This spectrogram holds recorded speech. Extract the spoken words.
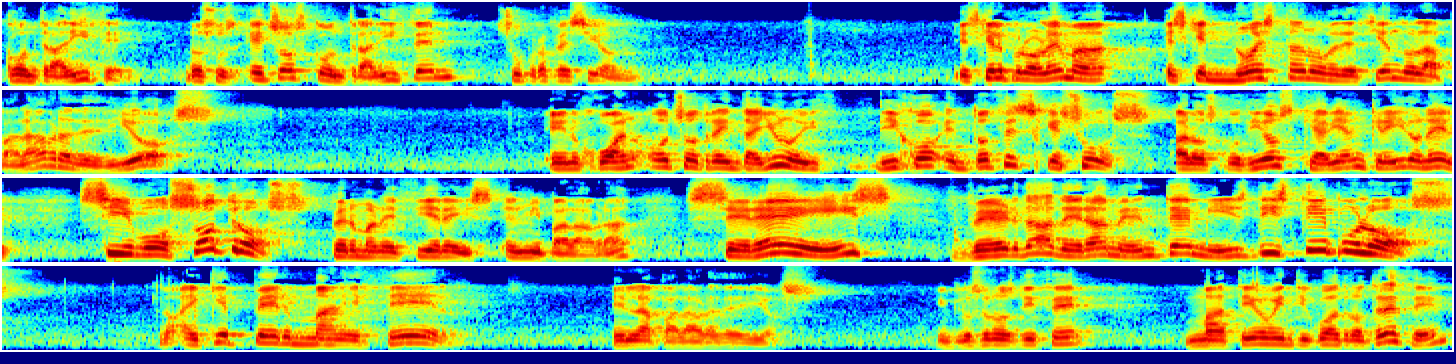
contradicen, no, sus hechos contradicen su profesión. Y es que el problema es que no están obedeciendo la palabra de Dios. En Juan 8:31 dijo entonces Jesús a los judíos que habían creído en él, si vosotros permaneciereis en mi palabra, seréis verdaderamente mis discípulos. No, hay que permanecer en la palabra de Dios. Incluso nos dice Mateo 24:13, eh,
